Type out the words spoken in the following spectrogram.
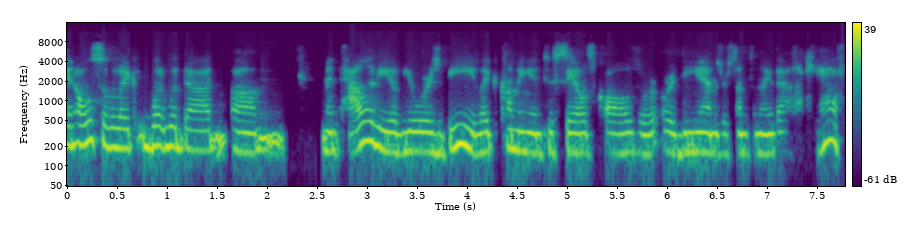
and also like what would that um mentality of yours be like coming into sales calls or, or dms or something like that like yeah of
